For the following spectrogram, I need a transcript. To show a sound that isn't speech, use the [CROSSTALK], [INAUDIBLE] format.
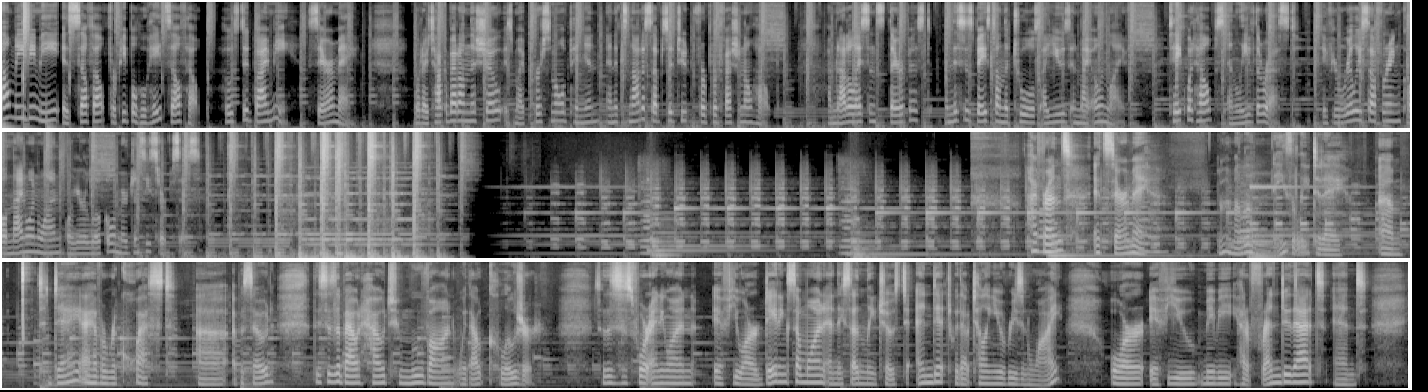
Help Me Be Me is self help for people who hate self help, hosted by me, Sarah May. What I talk about on this show is my personal opinion, and it's not a substitute for professional help. I'm not a licensed therapist, and this is based on the tools I use in my own life. Take what helps and leave the rest. If you're really suffering, call 911 or your local emergency services. Hi, friends. It's Sarah May. Ooh, I'm a little nasally today. Um, today, I have a request uh, episode. This is about how to move on without closure. So, this is for anyone if you are dating someone and they suddenly chose to end it without telling you a reason why, or if you maybe had a friend do that and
